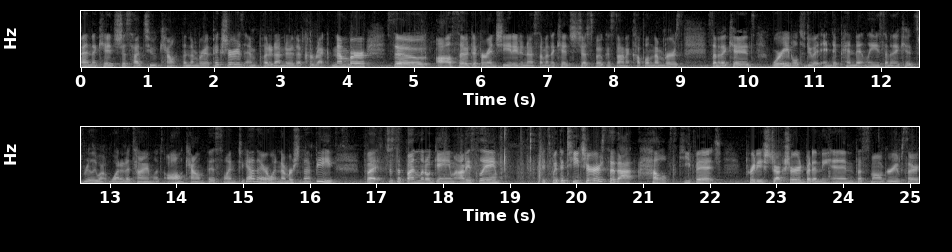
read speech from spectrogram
And the kids just had to count the number of pictures and put it under the correct number. So also differentiated, you know, some of the kids just focused on a couple numbers. Some of the kids were able to do it independently. Some of the kids really went one at a time. Let's all count this one together. What number should that be? But just a fun little game. Obviously, it's with the teacher, so that helps keep it pretty structured. But in the end, the small groups are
